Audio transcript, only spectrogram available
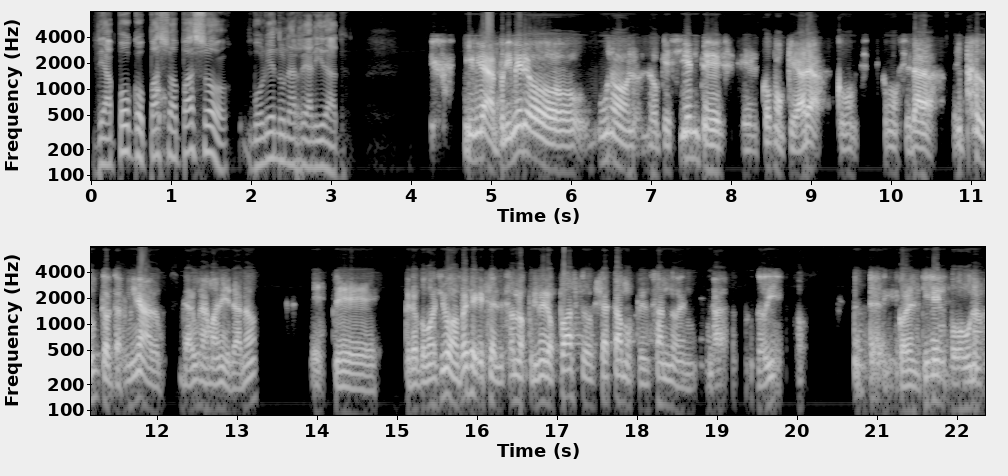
de a poco, paso a paso, volviendo una realidad. Y mira, primero uno lo que siente es eh, cómo quedará, cómo, cómo será el producto terminado, de alguna manera, ¿no? Este, pero como decimos, me parece que son los primeros pasos, ya estamos pensando en, en con el tiempo uno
